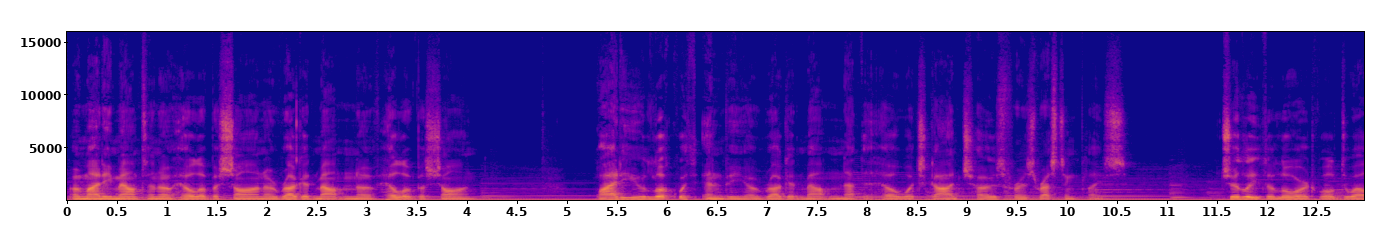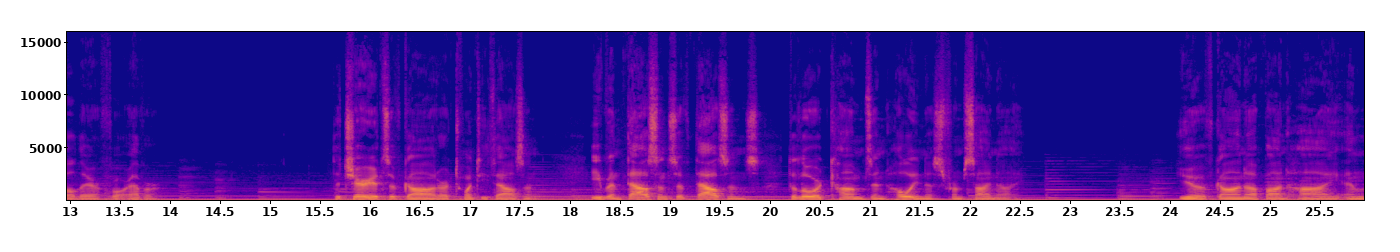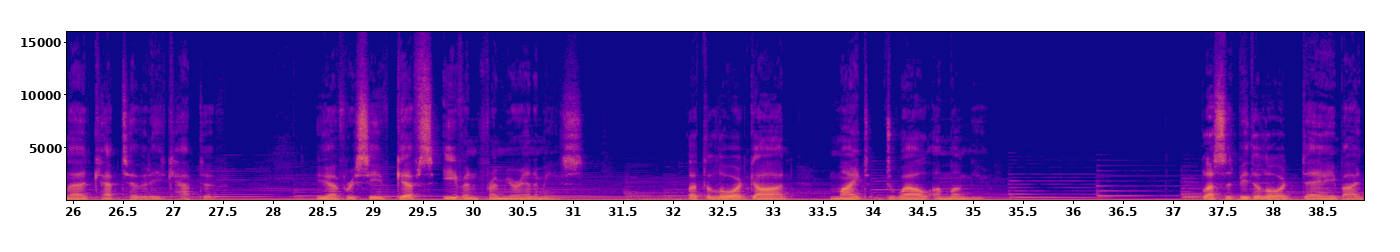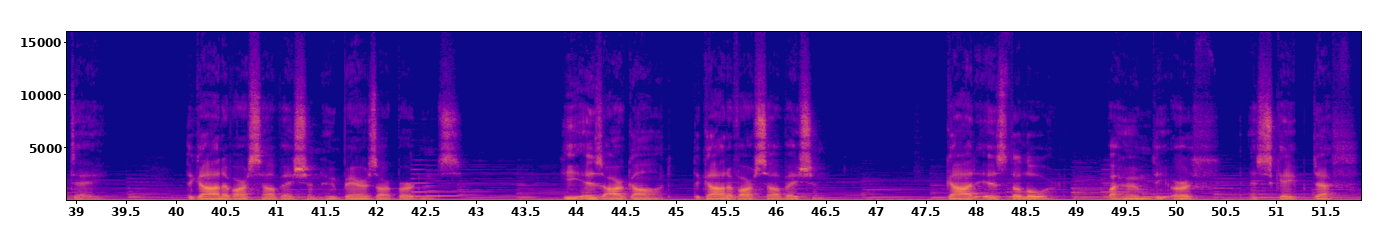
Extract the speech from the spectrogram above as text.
O mighty mountain, O hill of Bashan, O rugged mountain, O hill of Bashan, why do you look with envy, O rugged mountain, at the hill which God chose for his resting place? Truly the Lord will dwell there forever. The chariots of God are twenty thousand, even thousands of thousands. The Lord comes in holiness from Sinai. You have gone up on high and led captivity captive. You have received gifts even from your enemies. Let the Lord God might dwell among you. Blessed be the Lord day by day, the God of our salvation who bears our burdens. He is our God, the God of our salvation. God is the Lord, by whom the earth escaped death.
